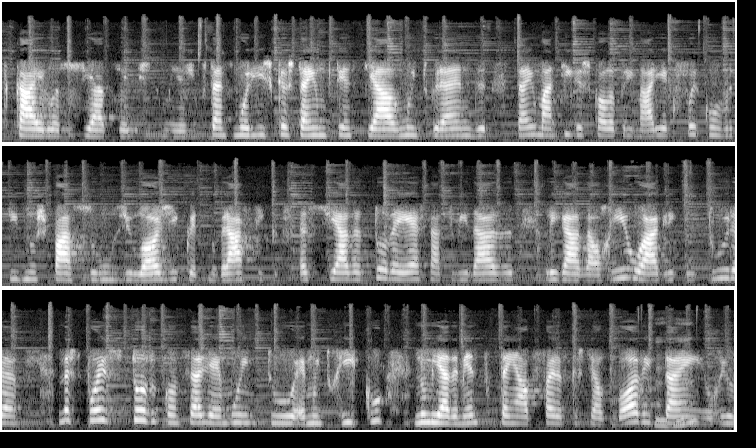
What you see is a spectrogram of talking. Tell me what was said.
de Cairo associados a isto mesmo. Portanto, Moriscas tem um potencial muito grande, tem uma antiga escola primária que foi convertida num espaço museológico, etnográfico, associado a toda esta atividade ligada ao rio, à agricultura, mas depois todo o Conselho é muito, é muito rico, nomeadamente porque tem a Albufeira de Castelo de Bode e uhum. tem o Rio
